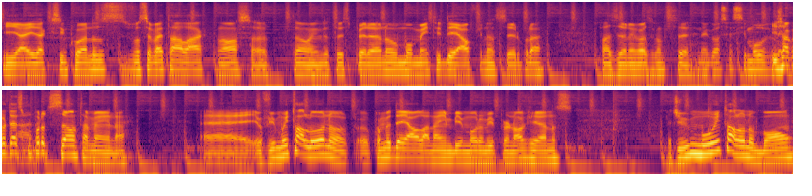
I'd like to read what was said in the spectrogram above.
E aí daqui cinco anos você vai estar lá, nossa, então ainda tô esperando o momento ideal financeiro pra fazer o negócio acontecer. O negócio é se mover. Isso acontece com produção também, né? É, eu vi muito aluno, como eu dei aula na Embi Morumbi por nove anos, eu tive muito aluno bom,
